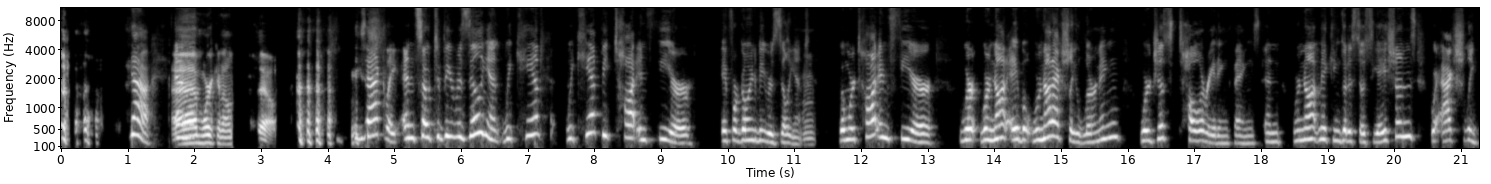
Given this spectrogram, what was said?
yeah. I'm working on myself. exactly. And so to be resilient, we can't we can't be taught in fear if we're going to be resilient. Mm-hmm. When we're taught in fear, we're we're not able we're not actually learning we're just tolerating things and we're not making good associations we're actually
